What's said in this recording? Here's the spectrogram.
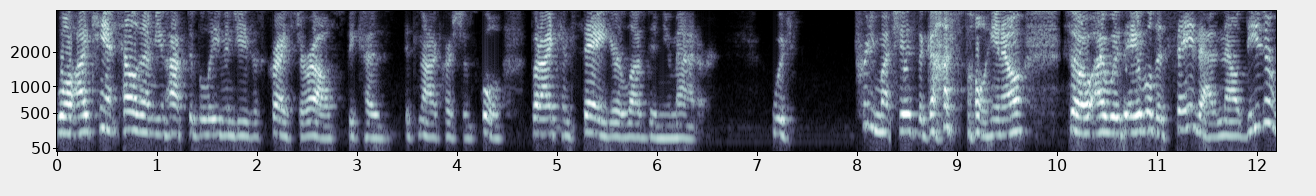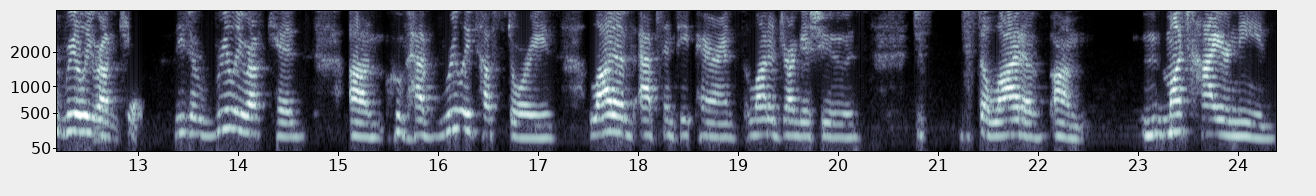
Well, I can't tell them you have to believe in Jesus Christ or else because it's not a Christian school, but I can say you're loved and you matter, which pretty much is the gospel, you know? So I was able to say that. Now, these are really rough kids. These are really rough kids um, who have really tough stories. A lot of absentee parents, a lot of drug issues, just just a lot of um, much higher need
